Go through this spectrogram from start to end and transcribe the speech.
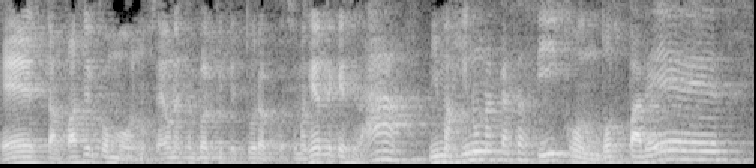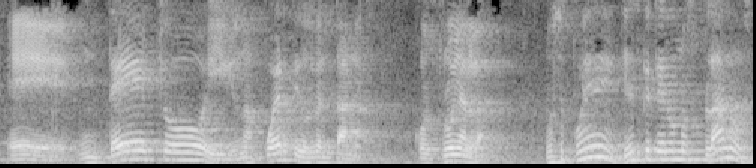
Es tan fácil como, no sé, un ejemplo de arquitectura, pues imagínate que dices, ah, me imagino una casa así con dos paredes, eh, un techo y una puerta y dos ventanas. Construyanla. No se puede, tienes que tener unos planos.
